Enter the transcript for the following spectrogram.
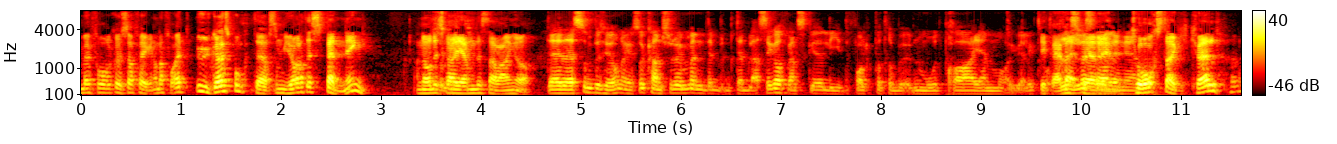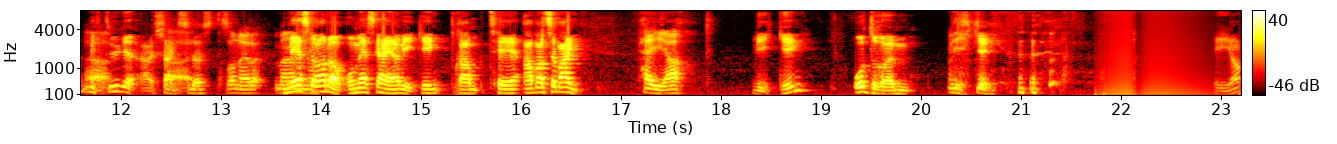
vi får krysse fingrene for et utgangspunkt der som gjør at det er spenning når de skal hjem til Stavanger. Det er det som betyr noe. Så kanskje det, Men det, det blir sikkert ganske lite folk på tribunen mot Praha hjem òg. I fellesferien. Torsdag kveld, midtuke. Ja, Sjanseløst. Sånn er det. Men Vi skal der, og vi skal heie Viking fram til avansement. heia Viking og drøm. Viking. Ja,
